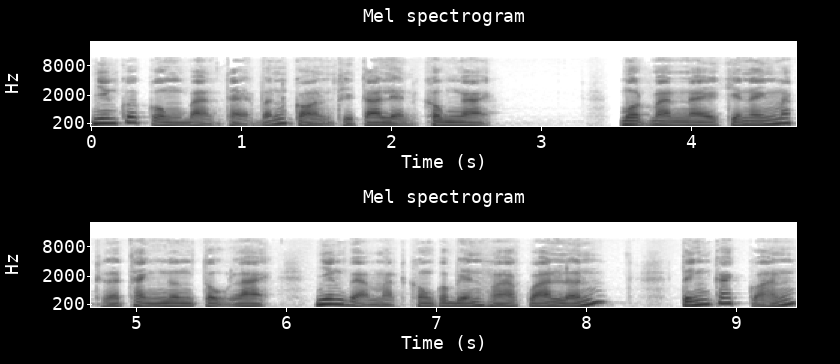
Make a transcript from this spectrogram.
Nhưng cuối cùng bản thể vẫn còn thì ta liền không ngại. Một màn này khiến ánh mắt hứa thành ngưng tụ lại, nhưng vẻ mặt không có biến hóa quá lớn. Tính cách quán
